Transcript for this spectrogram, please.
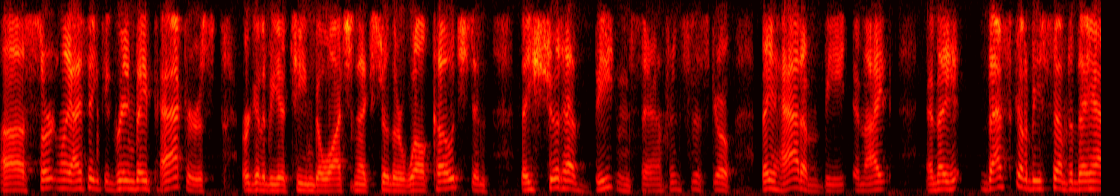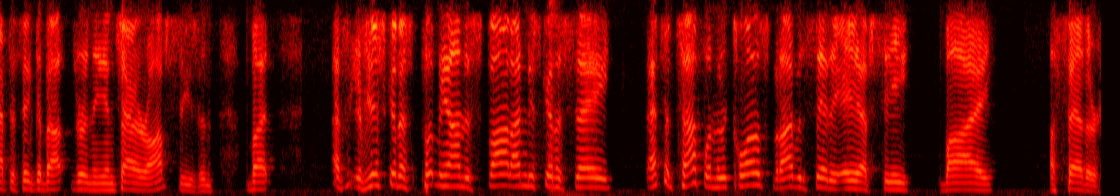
Uh, certainly, I think the Green Bay Packers are going to be a team to watch next year. They're well coached, and they should have beaten San Francisco. They had them beat, and I and they that's going to be something they have to think about during the entire off season. But if if you're just going to put me on the spot, I'm just going to say that's a tough one. They're close, but I would say the AFC by a feather.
